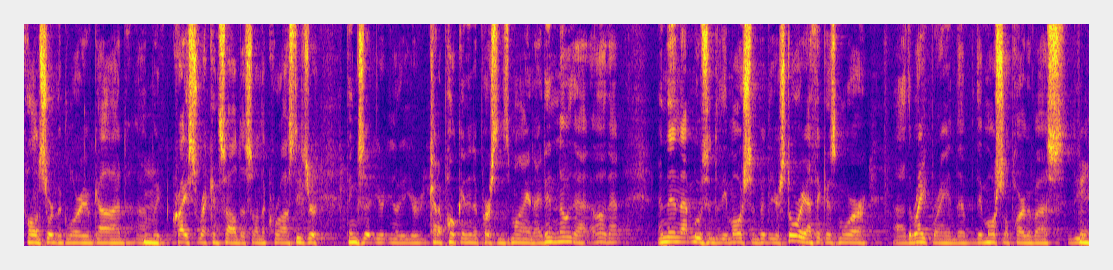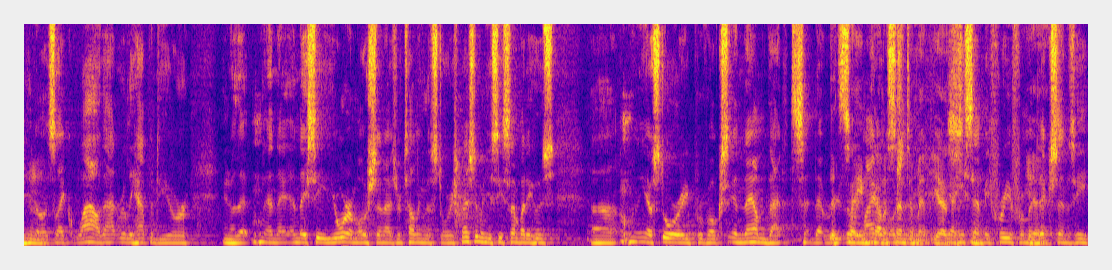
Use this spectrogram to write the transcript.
fallen short of the glory of God, uh, but Christ reconciled us on the cross. These are things that you're, you know, you're kind of poking in a person's mind. I didn't know that. Oh, that. And then that moves into the emotion. But your story, I think, is more uh, the right brain, the, the emotional part of us. You, you know, it's like, wow, that really happened to you, or you know that, and they, and they see your emotion as you're telling the story, especially when you see somebody whose uh, you know story provokes in them that that The same kind of sentiment, yes. Yeah, he set me free from Yes. addictions. He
